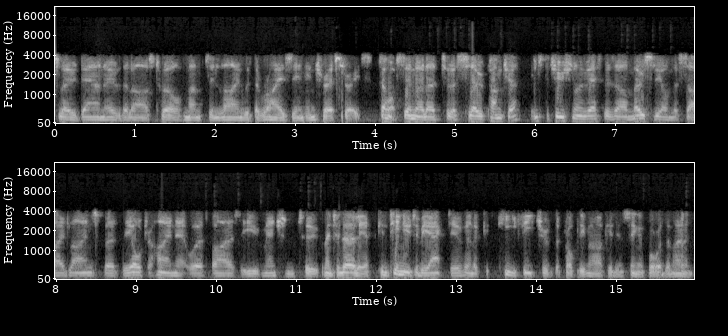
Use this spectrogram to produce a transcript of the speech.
slowed down over the last 12 months in line with the rise in interest rates. Somewhat similar to a slow puncture. Institutional investors are mostly on the sidelines, but the ultra high net worth buyers that you mentioned too mentioned earlier continue to be active and a key feature of the property market in Singapore at the moment.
